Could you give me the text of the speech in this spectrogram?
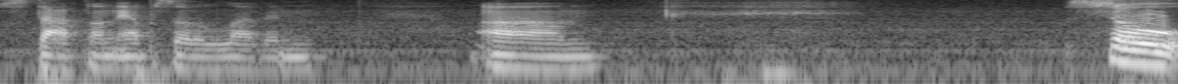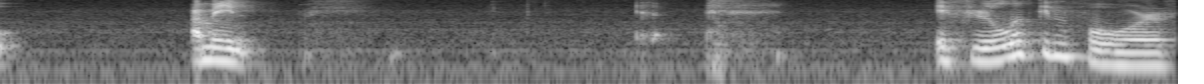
stopped on episode 11. Um, so, I mean, if you're looking for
